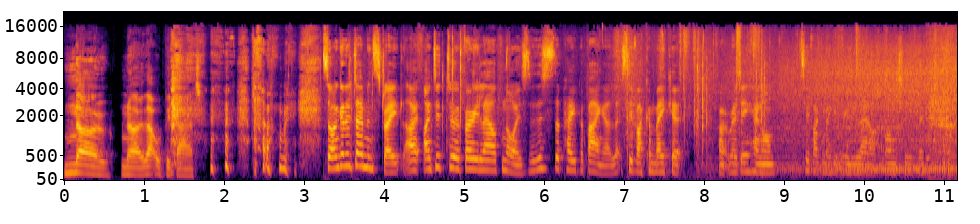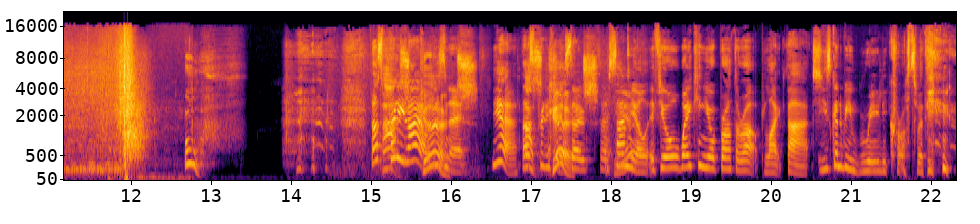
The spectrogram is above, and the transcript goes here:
No, no, that would be bad. so I'm going to demonstrate. I, I did do a very loud noise. So this is the paper banger. Let's see if I can make it. All right, ready? Hang on. Let's see if I can make it really loud. One, two, three. Ooh. That's, pretty That's loud, isn't good. it? Yeah, that's, That's pretty good. good. So, so Samuel, if you're waking your brother up like that, he's going to be really cross with you.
